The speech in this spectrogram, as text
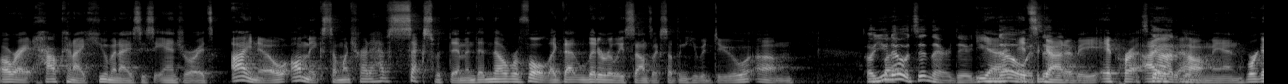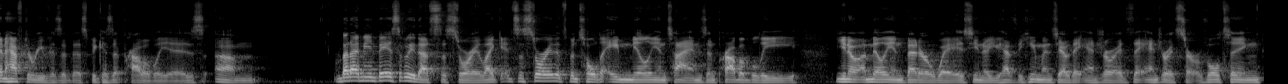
all right, how can I humanize these androids? I know, I'll make someone try to have sex with them and then they'll revolt. Like that literally sounds like something he would do. Um, oh, you know it's in there, dude. You yeah, know it's, it's gotta be. It pro- it's gotta I, be. Oh man, we're gonna have to revisit this because it probably is. Um, but I mean, basically, that's the story. Like, it's a story that's been told a million times and probably you know a million better ways. You know, you have the humans, you have the androids. The androids start revolting.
